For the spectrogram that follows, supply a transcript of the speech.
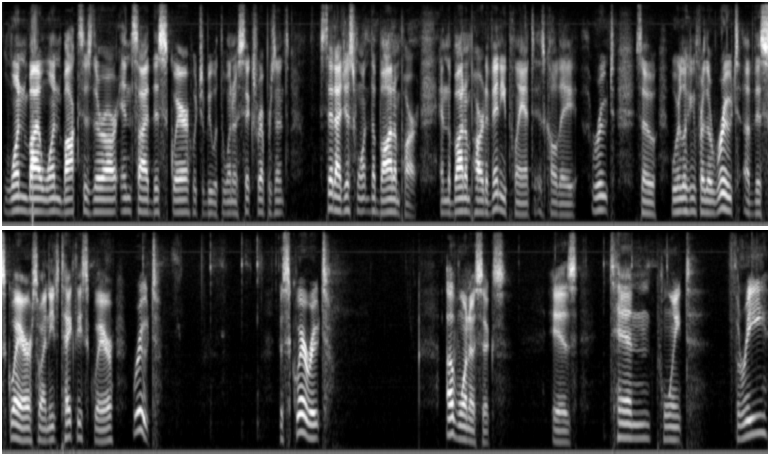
one by one boxes there are inside this square, which would be what the 106 represents. Instead, I just want the bottom part. And the bottom part of any plant is called a root. So we're looking for the root of this square, so I need to take the square root the square root of 106 is 10.3.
